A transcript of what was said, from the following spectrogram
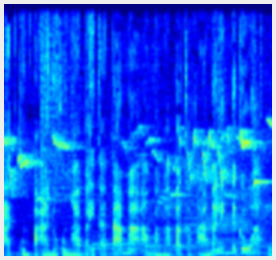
At kung paano ko nga ba itatama ang mga pagkakamaling nagawa ko.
